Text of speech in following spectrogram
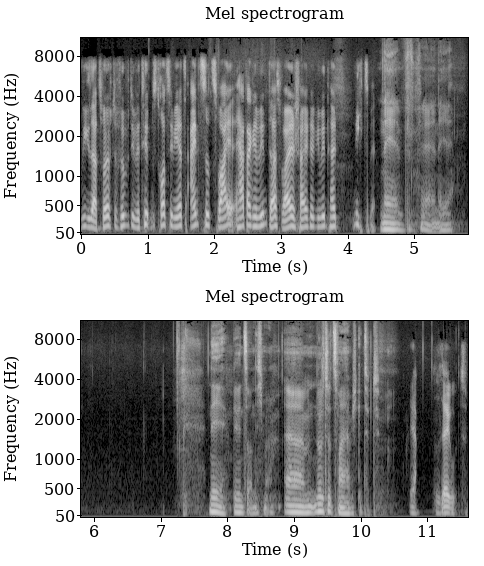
wie gesagt, 12.5., wir tippen es trotzdem jetzt 1 zu 2, Hertha gewinnt das, weil Schalke gewinnt halt nichts mehr. Nee, nee. Nee, gewinnt es auch nicht mehr. Ähm, 0 zu 2 habe ich getippt. Ja, sehr gut.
